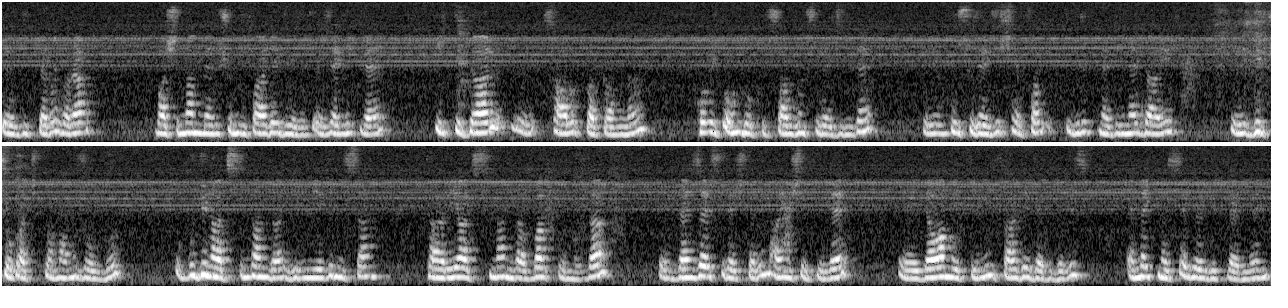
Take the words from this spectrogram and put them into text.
örgütleri olarak başından beri şunu ifade ediyoruz. Özellikle iktidar, e, Sağlık Bakanlığı COVID-19 salgın sürecinde e, bu süreci şeffaf yürütmediğine dair e, birçok açıklamamız oldu. Bugün açısından da 27 Nisan tarihi açısından da baktığımızda e, benzer süreçlerin aynı şekilde e, devam ettiğini ifade edebiliriz. Emek meslek örgütlerinin,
